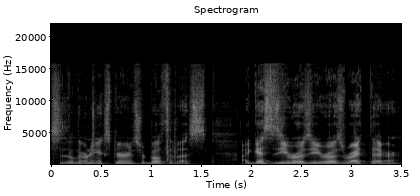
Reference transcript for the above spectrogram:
this is a learning experience for both of us. I guess zero, zero is right there.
